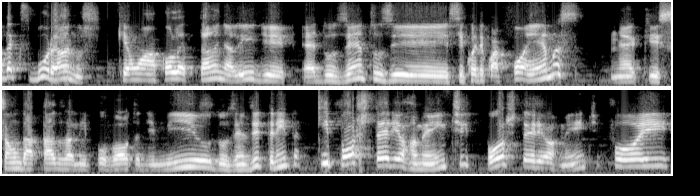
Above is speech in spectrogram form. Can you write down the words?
Codex Buranus, que é uma coletânea ali de é, 254 poemas, né, que são datados ali por volta de 1230, que posteriormente, posteriormente foi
